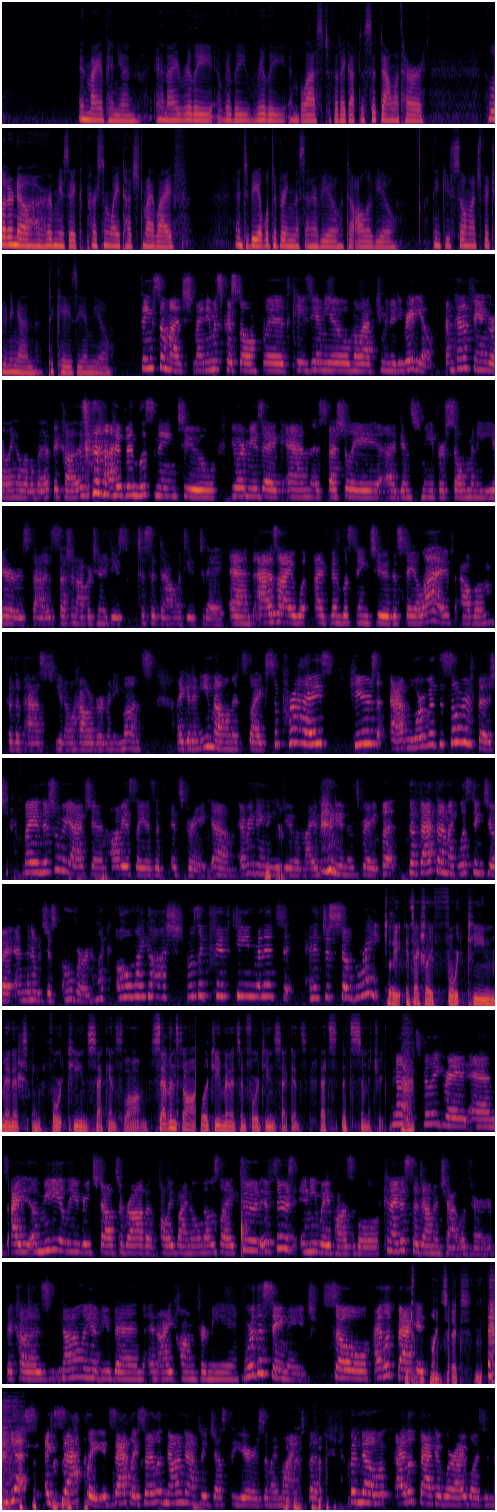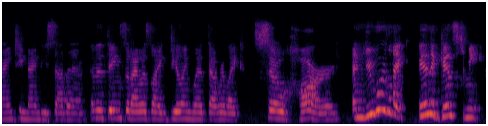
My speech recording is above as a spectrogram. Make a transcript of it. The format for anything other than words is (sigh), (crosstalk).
in my opinion, and I really, really, really am blessed that I got to sit down with her let her know how her music personally touched my life, and to be able to bring this interview to all of you. Thank you so much for tuning in to KZMU. Thanks so much. My name is Crystal with KZMU Moab Community Radio. I'm kind of fangirling a little bit because (laughs) I've been listening to your music and especially Against Me for so many years. That is such an opportunity to sit down with you today. And as I w- I've been listening to the Stay Alive album for the past, you know, however many months, I get an email and it's like, surprise, here's at war with the silverfish my initial reaction obviously is it's, it's great. Um, everything that you do in my (laughs) opinion is great. But the fact that i'm like listening to it and then it was just over and i'm like oh my gosh. It was like 15 minutes and it's just so great. Actually, it's actually 14 minutes and 14 seconds long. Seven (laughs) songs, 14 minutes and 14 seconds. That's that's symmetry. No, it's really great. And I immediately reached out to Rob at Polyvinyl and I was like, dude, if there's any way possible, can I just sit down and chat with her? Because not only have you been an icon for me, we're the same age. So I look back at 26. (laughs) yes, (laughs) exactly, exactly. So I look now I'm gonna have to adjust the years in my mind, but but no, I look back at where I was in 1997 and the things that I was like dealing with that were like so hard. And you were like in against me,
